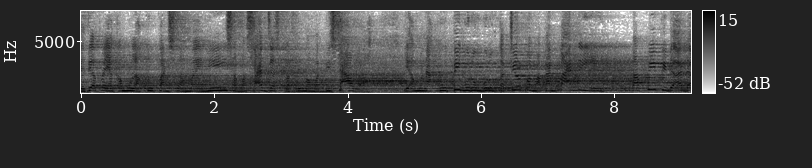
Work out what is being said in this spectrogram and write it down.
Jadi apa yang kamu lakukan selama ini sama saja seperti Muhammad Bisawah yang menakuti burung-burung kecil pemakan padi. Tapi tidak ada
